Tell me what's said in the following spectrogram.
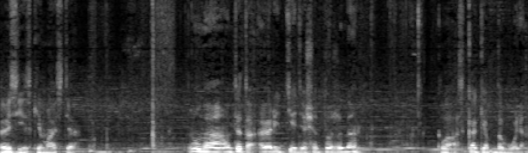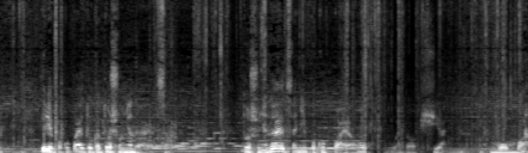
российский мастер. Ну да, вот это раритетище тоже, да? Класс, как я доволен. Теперь я покупаю только то, что мне нравится. То, что не нравится, не покупаю. О, ну это вообще бомба.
